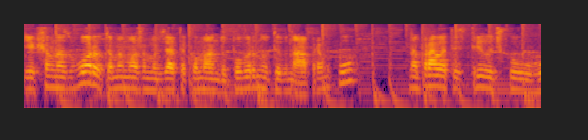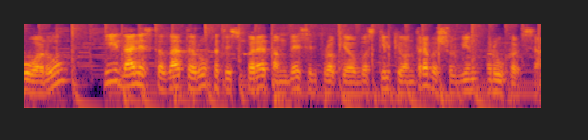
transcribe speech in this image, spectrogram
якщо в нас вгору, то ми можемо взяти команду повернути в напрямку, направити стрілочку вгору і далі сказати рухатись вперед там 10 кроків або скільки вам треба, щоб він рухався.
